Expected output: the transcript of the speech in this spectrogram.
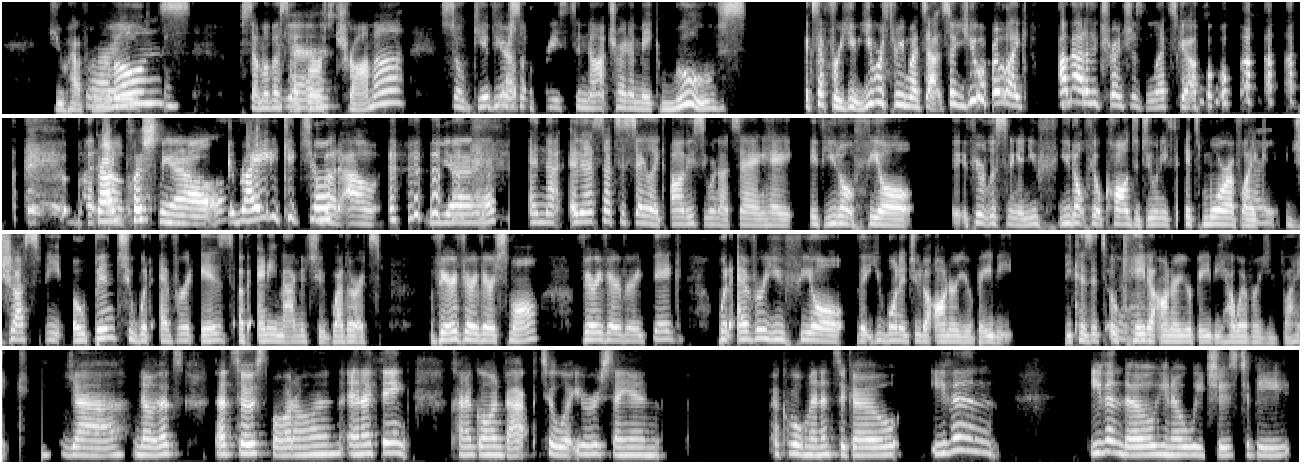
you have right. hormones some of us yes. have birth trauma so give yep. yourself grace to not try to make moves except for you. You were three months out. So you were like, I'm out of the trenches. Let's go. but God um, pushed me out. Right? Kicked your butt out. yeah. And that and that's not to say like obviously we're not saying, hey, if you don't feel if you're listening and you you don't feel called to do anything it's more of like right. just be open to whatever it is of any magnitude whether it's very very very small very very very big whatever you feel that you want to do to honor your baby because it's okay yeah. to honor your baby however you like. Yeah, no, that's that's so spot on. And I think kind of going back to what you were saying a couple minutes ago, even even though, you know, we choose to be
